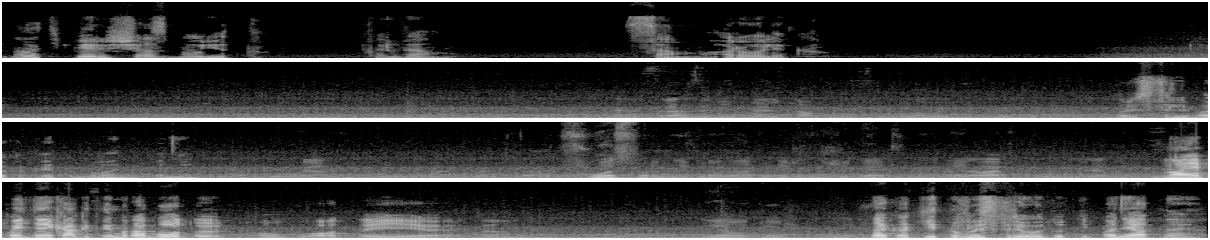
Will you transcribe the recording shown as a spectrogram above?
Ну а теперь сейчас будет тогда сам ролик. Сразу видно, альта просто головы не крутит. То ли стрельба какая-то была, непонятно. Фосфорные гранаты даже зажигательные, да? Давай. Ну, они, по идее, как дым работают. Вот, и. Я вот тоже, помнишь? Да, какие-то выстрелы тут непонятные.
